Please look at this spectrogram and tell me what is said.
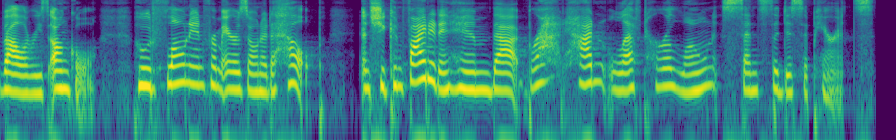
Valiree's uncle, who had flown in from Arizona to help, and she confided in him that Brad hadn't left her alone since the disappearance.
